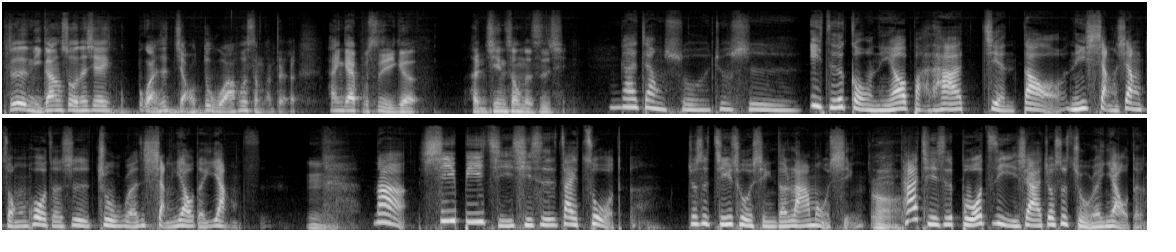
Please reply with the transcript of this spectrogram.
就是你刚刚说的那些，不管是角度啊或什么的，它应该不是一个很轻松的事情。应该这样说，就是一只狗，你要把它剪到你想象中，或者是主人想要的样子。嗯，那 CB 级其实在做的就是基础型的拉姆型，嗯，它其实脖子以下就是主人要的，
